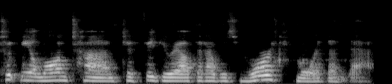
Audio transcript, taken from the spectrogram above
took me a long time to figure out that I was worth more than that.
